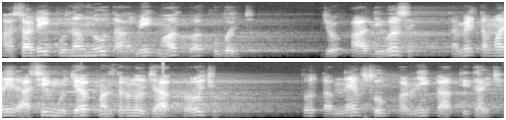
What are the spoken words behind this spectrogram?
આષાઢી પૂનમનું ધાર્મિક મહત્વ ખૂબ જ છે. જો આ દિવસે તમે તમારી રાશિ મુજબ મંત્રનો જાપ કરો છો, તો તમને શુભ ફળની પ્રાપ્તિ થાય છે.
